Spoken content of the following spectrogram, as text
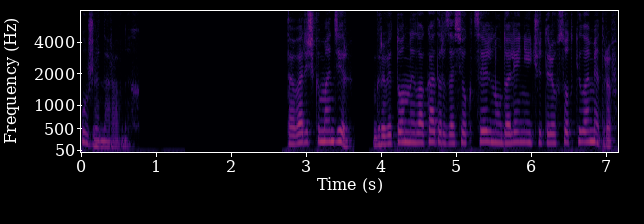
уже на равных. «Товарищ командир, гравитонный локатор засек цель на удалении 400 километров»,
